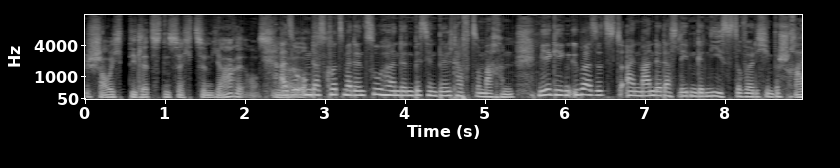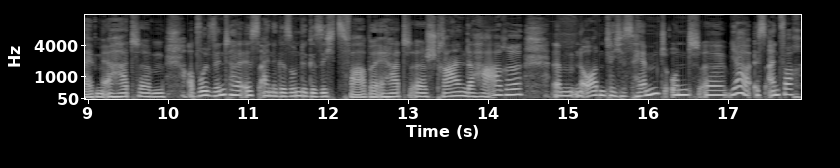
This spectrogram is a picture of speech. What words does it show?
schaue ich die letzten 16 Jahre aus. Ja. Also, um das kurz mal den Zuhörenden ein bisschen bildhaft zu machen. Mir gegenüber sitzt ein Mann, der das Leben genießt. So würde ich ihn beschreiben. Er hat, ähm, obwohl Winter ist, eine gesunde Gesichtsfarbe. Er hat äh, strahlende Haare, ähm, ein ordentliches Hemd und, äh, ja, ist einfach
